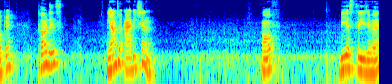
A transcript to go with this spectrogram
okay third is यहाँ जो addition of B S three जो है,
